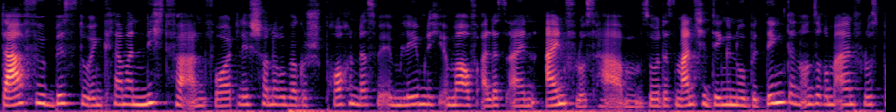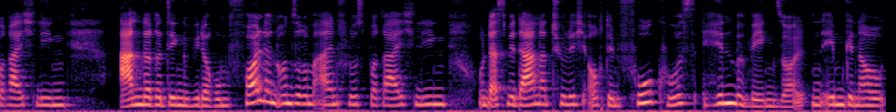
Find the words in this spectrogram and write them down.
Dafür bist du in Klammern nicht verantwortlich schon darüber gesprochen, dass wir im Leben nicht immer auf alles einen Einfluss haben, so dass manche Dinge nur bedingt in unserem Einflussbereich liegen, andere Dinge wiederum voll in unserem Einflussbereich liegen und dass wir da natürlich auch den Fokus hinbewegen sollten, eben genau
